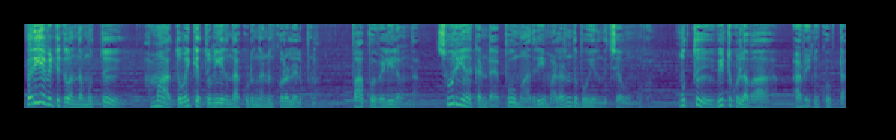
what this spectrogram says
பெரிய வீட்டுக்கு வந்த முத்து அம்மா துவைக்க துணி இருந்தா கொடுங்கன்னு குரல் எழுப்பினான். பாப்பு வெளியில வந்தா. சூரியனை கண்ட பூ மாதிரி மலர்ந்து போயிருந்துச்சு அவன் முகம். முத்து வீட்டுக்குள்ள வா அப்படின்னு கூப்பிட்டா.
